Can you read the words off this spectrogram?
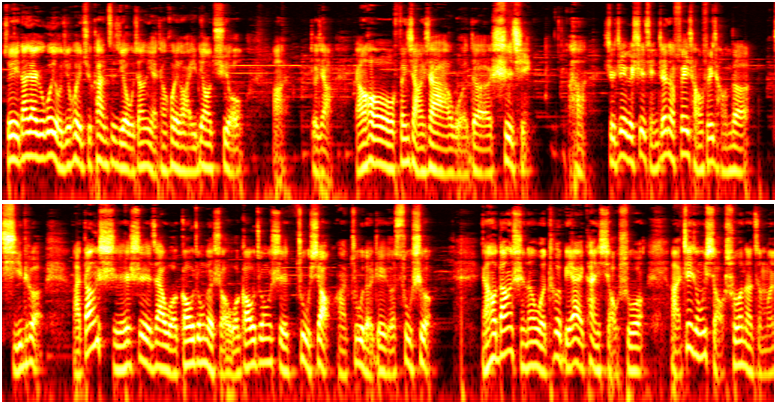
所以大家如果有机会去看自己偶像的演唱会的话，一定要去哦！啊，就这样，然后分享一下我的事情，哈，是这个事情真的非常非常的奇特啊！当时是在我高中的时候，我高中是住校啊，住的这个宿舍，然后当时呢，我特别爱看小说啊，这种小说呢，怎么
